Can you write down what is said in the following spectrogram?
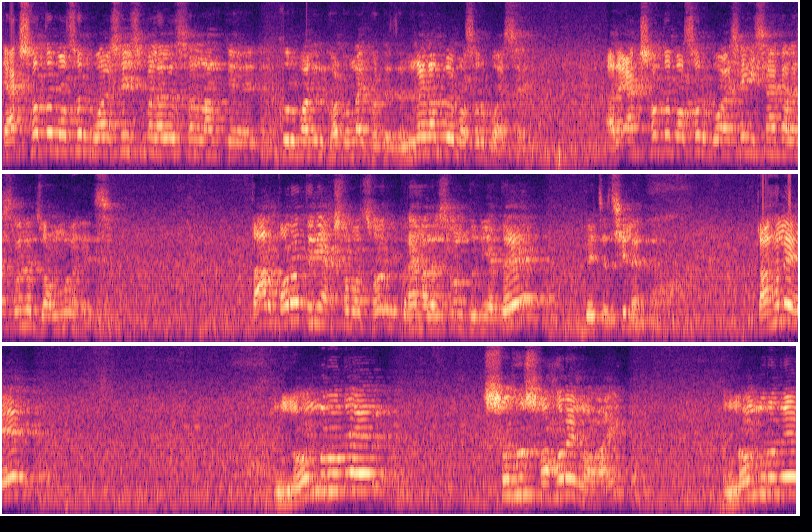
একশত বছর বয়সে ইসমাইল আলাইসাল্লামকে কুরবানির ঘটনায় ঘটেছে। নিরানব্বই বছর বয়সে। আর একশত বছর বয়সে ইসাহাক আলাইসালামের জন্ম হয়েছে। তারপরও তিনি একশো বছর ইব্রাহিম আলাইসালাম দুনিয়াতে বেঁচে ছিলেন। তাহলে নমরুদের শুধু শহরে নয়, নমরুদের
